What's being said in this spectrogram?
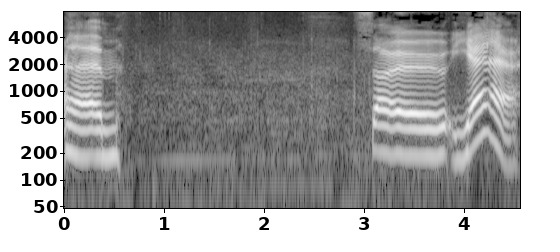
Um. So yeah.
